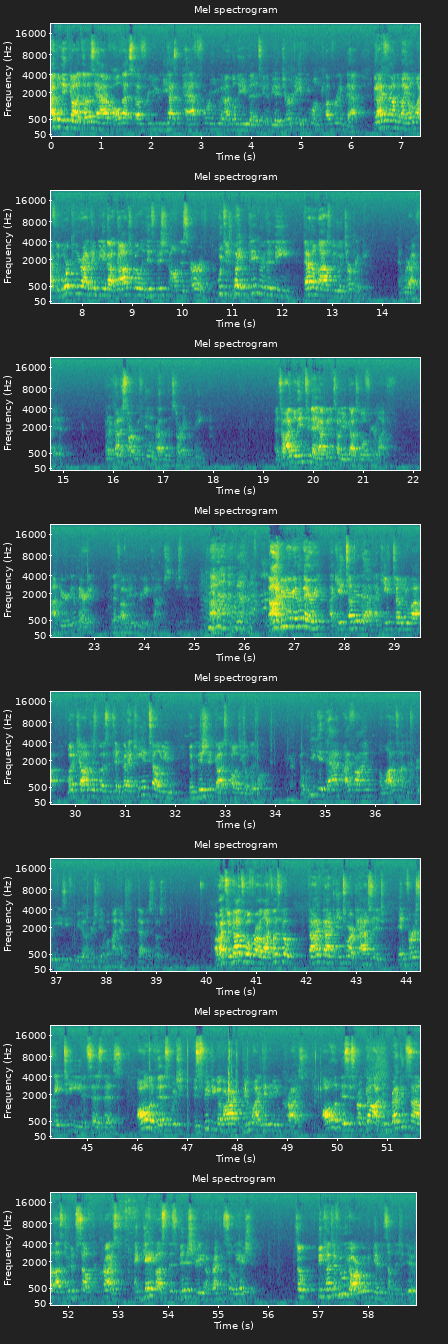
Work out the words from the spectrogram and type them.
I believe God does have all that stuff for you. He has a path for you, and I believe that it's going to be a journey of you uncovering that. But I found in my own life, the more clear I can be about God's will and His mission on this earth, which is way bigger than me, that allows me to interpret me and where I fit in. But I've got to start with Him rather than starting with me. And so I believe today I'm going to tell you God's will for your life. Not going to marry, and that's why we did the greeting times. Just kidding. Uh, not who you're going to marry. I can't tell you that. I can't tell you what what job you're supposed to take, but I can tell you the mission God's called you to live on. And when you get that, I find a lot of times it's pretty easy for me to understand what my next step is supposed to be. All right, so God's will for our life. Let's go dive back into our passage in verse 18. It says this All of this, which is speaking of our new identity in Christ, all of this is from God, who reconciled us to himself through Christ and gave us this ministry of reconciliation. So, because of who we are, we've been given something to do.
